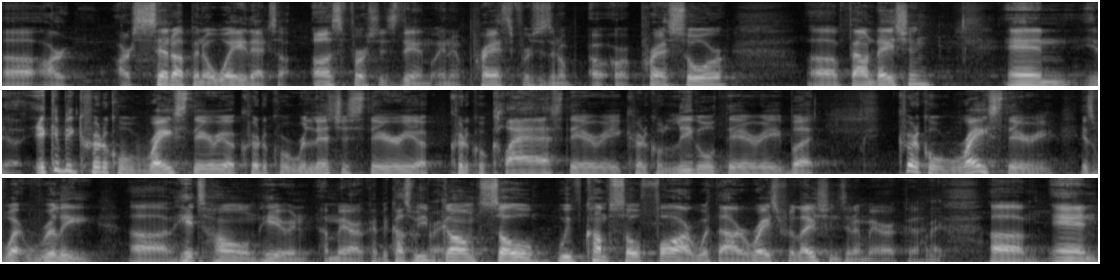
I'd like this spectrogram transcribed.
uh, are are set up in a way that's a us versus them, an oppressed versus an oppressor uh, foundation. And you know, it can be critical race theory or critical religious theory or critical class theory, critical legal theory, but critical race theory is what really uh, hits home here in America because we've right. gone so we've come so far with our race relations in America, right. um, and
